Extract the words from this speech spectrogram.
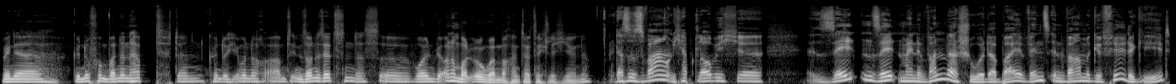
Wenn ihr genug vom Wandern habt, dann könnt ihr euch immer noch abends in die Sonne setzen. Das äh, wollen wir auch nochmal irgendwann machen tatsächlich hier. Ne? Das ist wahr und ich habe, glaube ich, äh, selten, selten meine Wanderschuhe dabei, wenn es in warme Gefilde geht,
